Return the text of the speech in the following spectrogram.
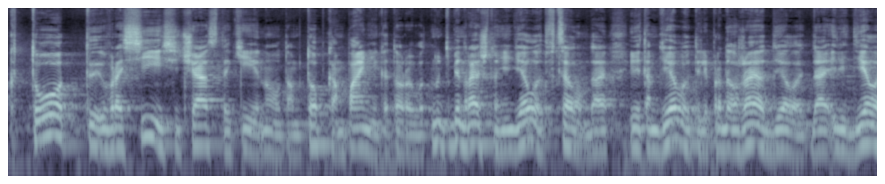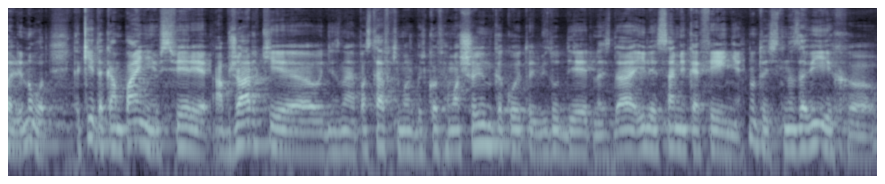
Кто ты в России сейчас такие, ну, там, топ-компании, которые вот, ну, тебе нравится, что они делают в целом, да, или там делают, или продолжают делать, да, или делали, ну, вот, какие-то компании в сфере обжарки, не знаю, поставки, может быть, кофемашин какой-то ведут деятельность, да, или сами кофейни. Ну, то есть назови их, э,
